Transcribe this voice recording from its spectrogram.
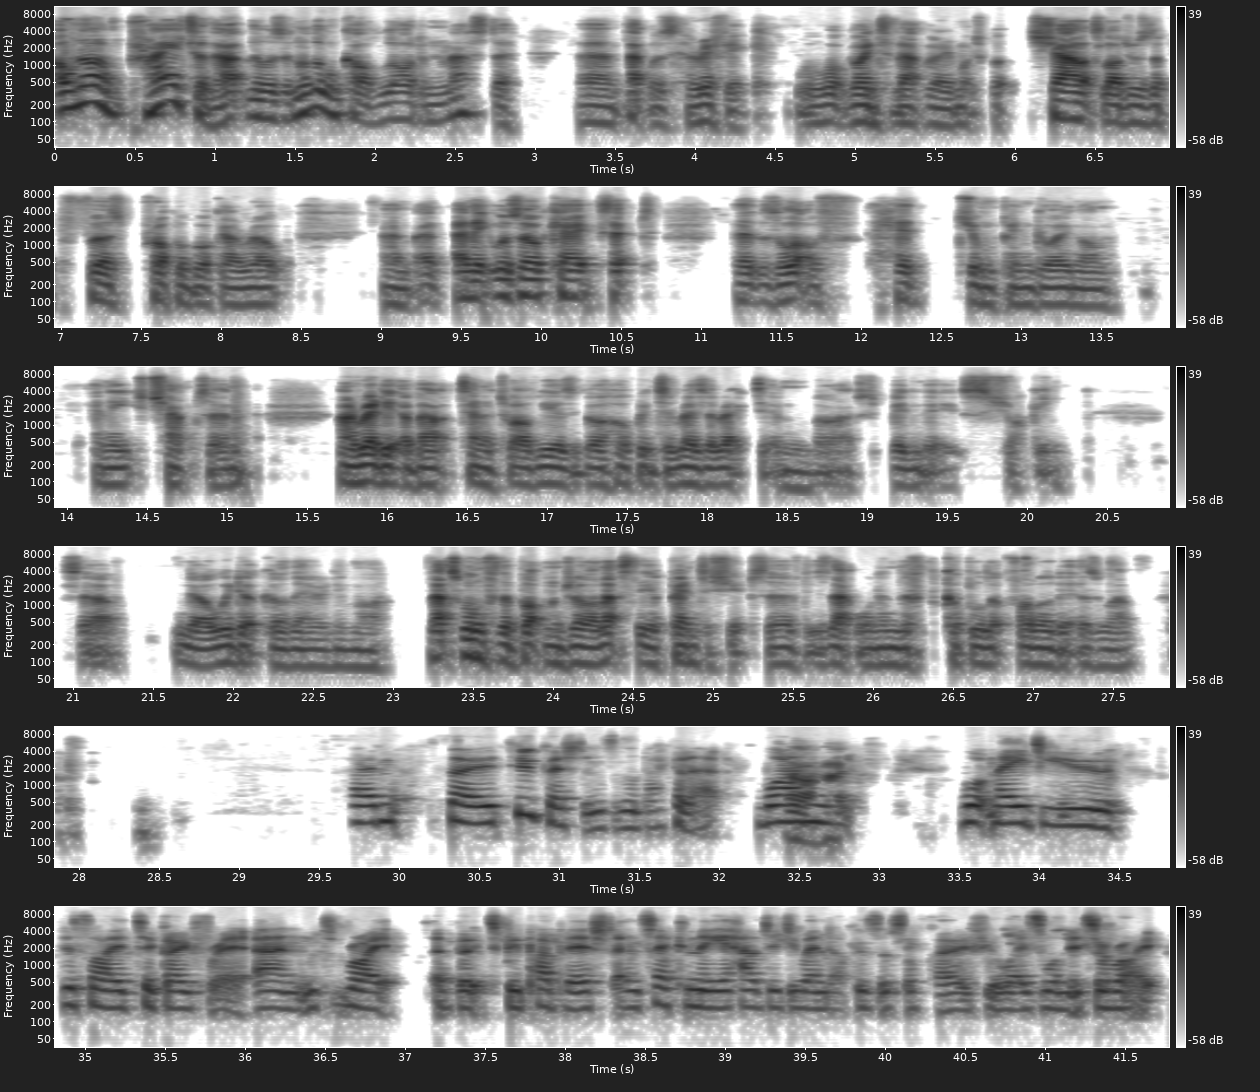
Oh no! Prior to that, there was another one called Lord and Master. Um, that was horrific. We won't go into that very much, but Charlotte's Lodge was the first proper book I wrote, um, and, and it was okay, except uh, there's a lot of head jumping going on in each chapter. And I read it about 10 or 12 years ago, hoping to resurrect it, and I just binned it. It's shocking. So, no, we don't go there anymore. That's one for the bottom drawer. That's the apprenticeship served, is that one, and the couple that followed it as well. Um, so, two questions on the back of that. One, right. what made you decide to go for it and write a book to be published? And secondly, how did you end up as a SOCO if you always wanted to write?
